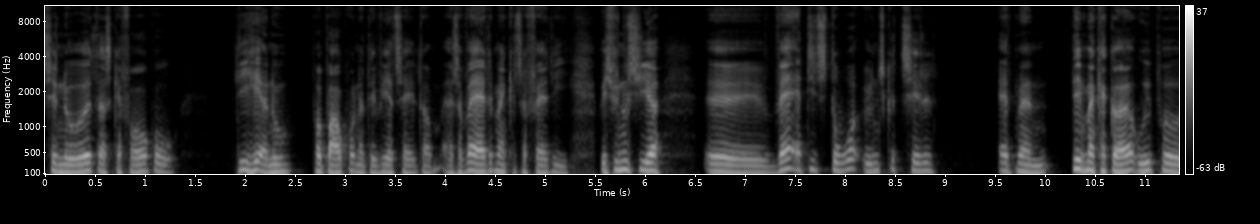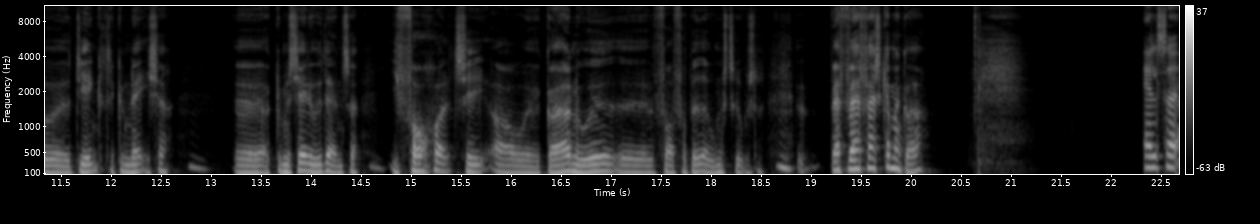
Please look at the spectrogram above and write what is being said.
til noget, der skal foregå lige her nu, på baggrund af det, vi har talt om. Altså, hvad er det, man kan tage fat i? Hvis vi nu siger, øh, hvad er dit store ønske til, at man, det, man kan gøre ude på øh, de enkelte gymnasier mm øh, og gymnasiale uddannelser, i forhold til at øh, gøre noget øh, for at forbedre unges trivsel? Mm. Hvad, hvad, hvad skal man gøre? Altså,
